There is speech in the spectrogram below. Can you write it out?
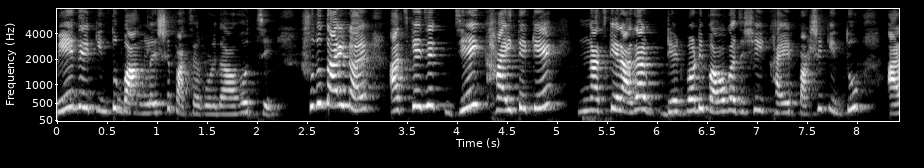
মেয়েদের কিন্তু বাংলাদেশে পাচার করে দেওয়া হচ্ছে। শুধু তাই নয়, আজকে যে, যেই খাই থেকে আজকে রাজার ডেড বডি পাওয়া গেছে, সেই খাইয়ের পাশে কিন্তু আর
